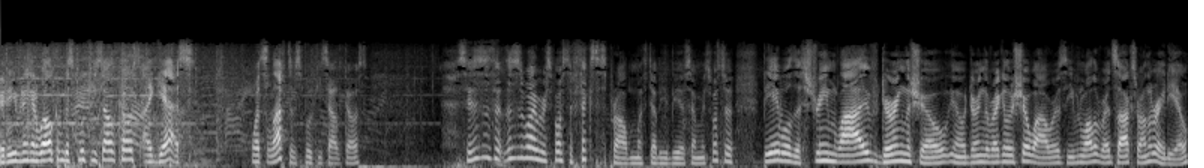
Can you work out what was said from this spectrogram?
Good evening and welcome to Spooky South Coast. I guess what's left of Spooky South Coast. See, this is this is why we're supposed to fix this problem with WBSM. We're supposed to be able to stream live during the show, you know, during the regular show hours, even while the Red Sox are on the radio.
